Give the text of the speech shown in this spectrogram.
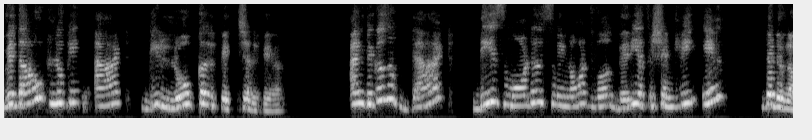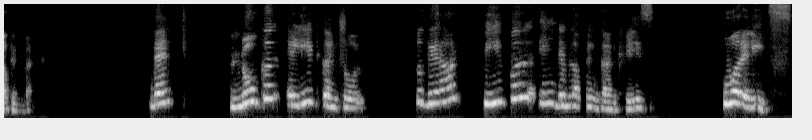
without looking at the local picture here. And because of that, these models may not work very efficiently in the developing country. Then local elite control. So there are people in developing countries who are elites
